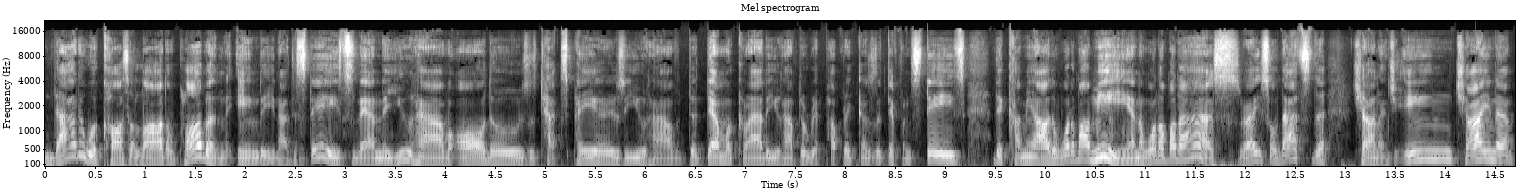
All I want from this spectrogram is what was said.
that will cause a lot of problem in the United States. Then you have all those taxpayers, you have the Democrat, you have the Republicans, the different states. They're coming out. What about me and what about us? Right. So that's the challenge. In China,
